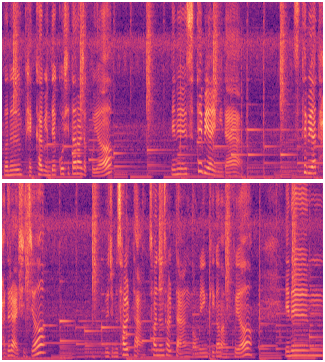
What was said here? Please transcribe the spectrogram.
이거는 백합인데 꽃이 떨어졌고요. 얘는 스테비아입니다. 스테비아 다들 아시죠? 요즘 설탕, 천연 설탕 너무 인기가 많고요. 얘는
